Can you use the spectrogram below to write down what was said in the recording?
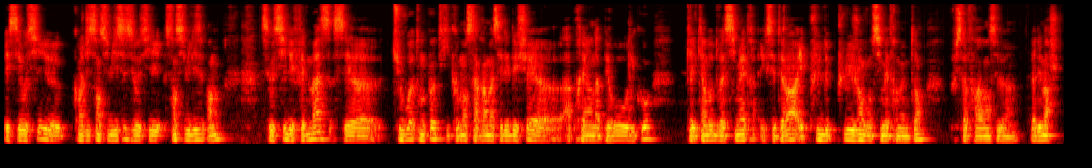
et c'est aussi euh, quand je dis sensibiliser, c'est aussi sensibiliser pardon, c'est aussi l'effet de masse, c'est euh, tu vois ton pote qui commence à ramasser des déchets après un apéro Luco, quelqu'un d'autre va s'y mettre, etc. Et plus plus les gens vont s'y mettre en même temps, plus ça fera avancer la, démarche.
